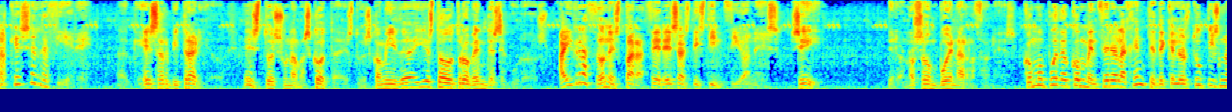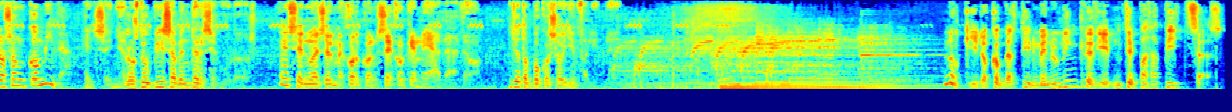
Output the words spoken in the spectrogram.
¿A qué se refiere? A que es arbitrario. Esto es una mascota, esto es comida y esto otro vende seguros. Hay razones para hacer esas distinciones. Sí, pero no son buenas razones. ¿Cómo puedo convencer a la gente de que los dupis no son comida? Enseña a los dupis a vender seguros. Ese no es el mejor consejo que me ha dado. Yo tampoco soy infalible. No quiero convertirme en un ingrediente para pizzas.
